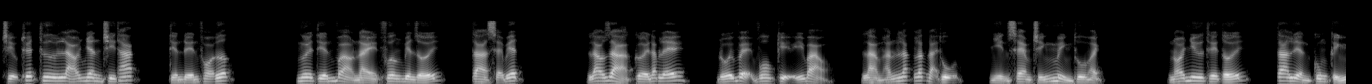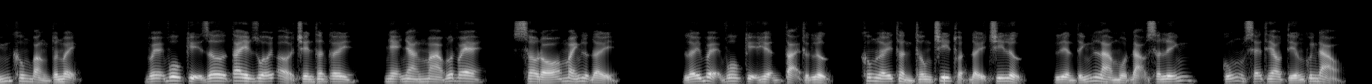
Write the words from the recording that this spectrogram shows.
chịu thuyết thư lão nhân chi thác, tiến đến phó ước. Ngươi tiến vào này phương biên giới, ta sẽ biết. Lão giả cười đáp lễ, đối vệ vô kỵ ý bảo, làm hắn lắc lắc đại thụ, nhìn xem chính mình thu hoạch. Nói như thế tới, ta liền cung kính không bằng tuân mệnh. Vệ vô kỵ giơ tay duỗi ở trên thân cây, nhẹ nhàng mà vớt ve, sau đó mánh lực đẩy. Lấy vệ vô kỵ hiện tại thực lực, không lấy thần thông chi thuật đẩy chi lực, liền tính là một đạo sơn lĩnh, cũng sẽ theo tiếng khuynh đảo.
